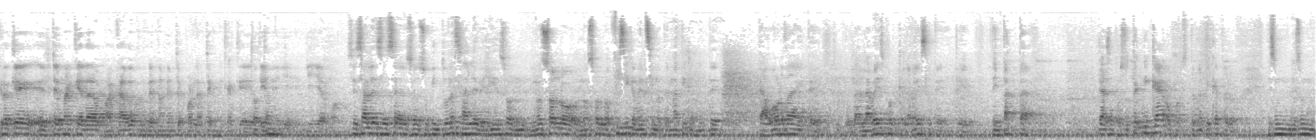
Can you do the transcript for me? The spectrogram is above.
creo que el tema queda opacado completamente por la técnica que tiene Gui- Guillermo. Si sale, se- su, su pintura sale del lienzo, no solo, no solo físicamente, sino temáticamente, te aborda y te, la, la ves porque la ves y te, te, te impacta, ya sea por su técnica o por su temática, pero es un, es un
